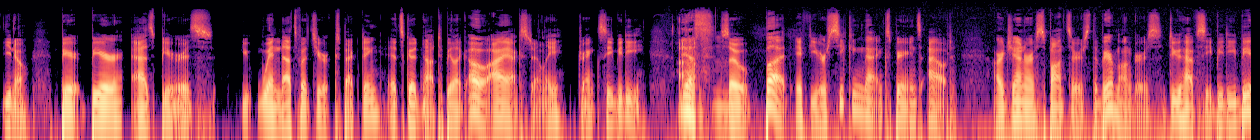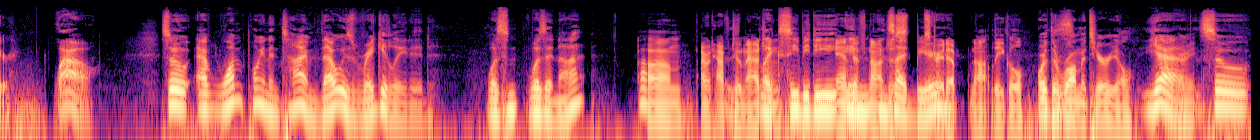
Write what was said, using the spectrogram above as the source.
you know beer beer as beer is when that's what you're expecting. It's good not to be like, oh, I accidentally drank CBD. Um, Yes. So, but if you're seeking that experience out, our generous sponsors, the beer mongers, do have CBD beer. wow. So at one point in time, that was regulated, wasn't was it not? Um, I would have to imagine, like CBD and in, if not, inside just beer. straight up not legal. or the raw material. Yeah. Right. So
